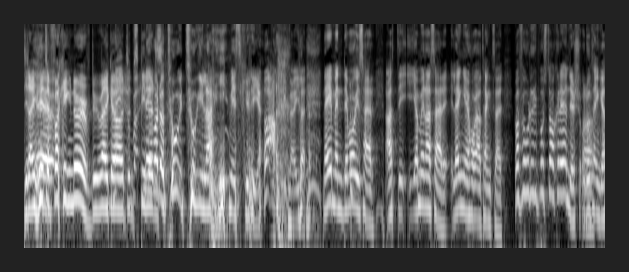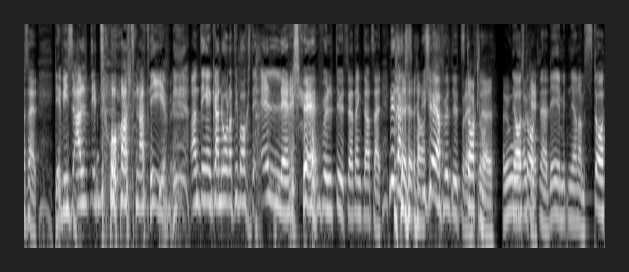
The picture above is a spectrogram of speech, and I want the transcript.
Did I hit a Eh, fucking nerve? Du verkar ha typ spillat... Nej vadå, tog, tog illa vid mig skulle jag aldrig ta illa Nej men det var ju så här att, eh, jag menar så här, länge har jag tänkt så här. Varför håller du på och stakar dig Anders? Och då tänker jag så här. Det finns alltid två alternativ! Antingen kan du hålla tillbaks det, eller kör fullt ut! Så jag tänkte att så här, nu är det dags! Nu kör jag fullt ut på det! Så. Jo, Ja. Stakner, det är mitt nya namn. Sta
